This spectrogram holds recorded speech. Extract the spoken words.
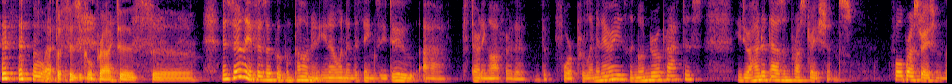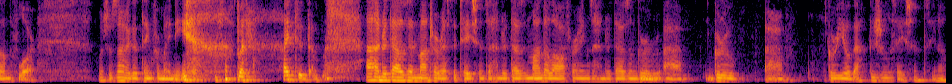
what? the physical practice? Uh, There's certainly a physical component. You know, one of the things you do, uh, starting off, are the, the four preliminaries, the Ngondro practice. You do 100,000 prostrations, full prostrations on the floor, which was not a good thing for my knee, but I did them. 100,000 mantra recitations, 100,000 mandala offerings, 100,000 guru, uh, guru, um, guru yoga visualizations, you know.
